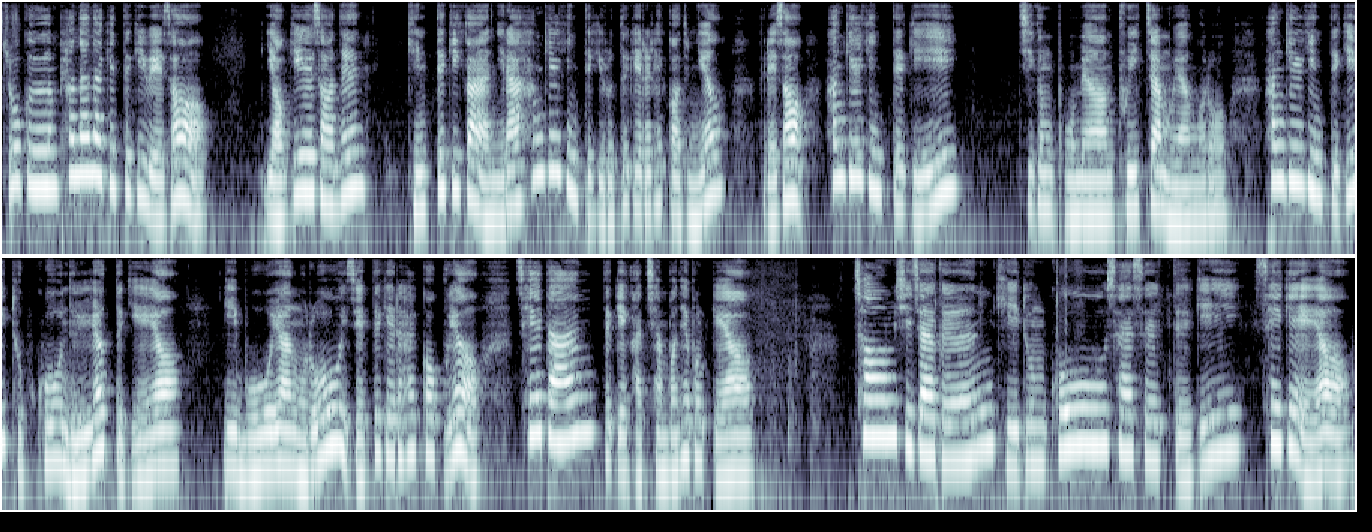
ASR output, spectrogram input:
조금 편안하게 뜨기 위해서 여기에서는 긴 뜨기가 아니라 한길 긴 뜨기로 뜨개를 했거든요. 그래서 한길 긴 뜨기 지금 보면 V자 모양으로 한길 긴 뜨기 두 코 늘려뜨기예요. 이 모양으로 이제 뜨개를 할 거고요. 세 단 뜨개 같이 한번 해볼게요. 처음 시작은 기둥코 사슬뜨기 3개예요.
